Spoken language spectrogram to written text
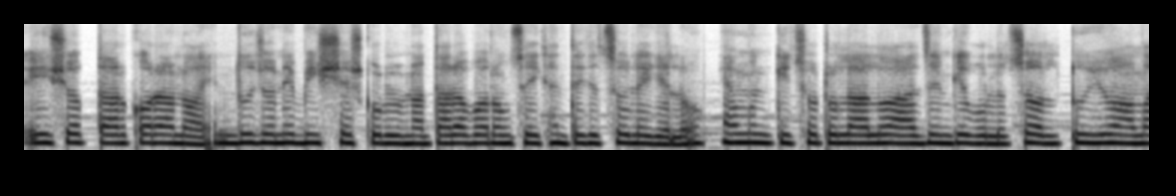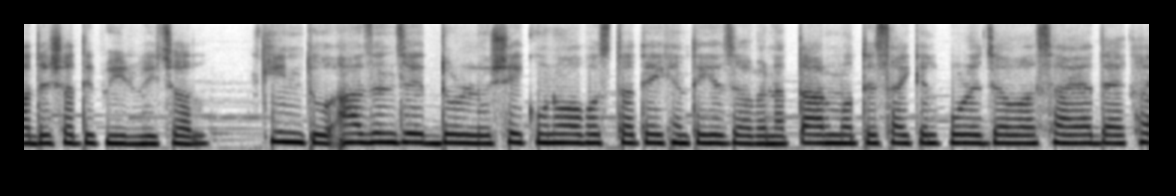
এইসব তার করা নয়। দুজনে বিশ্বাস করল না, তারা বরং সেখান থেকে চলে গেল। এমনকি ছোট লালও আজেনকে বলল, চল, তুইও আমাদের সাথে ফিরবি, চল। কিন্তু আজেন যে ধরলো, সে কোনো অবস্থাতে এখান থেকে যাবে না। তার মতে সাইকেল পড়ে যাওয়া, ছায়া দেখা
